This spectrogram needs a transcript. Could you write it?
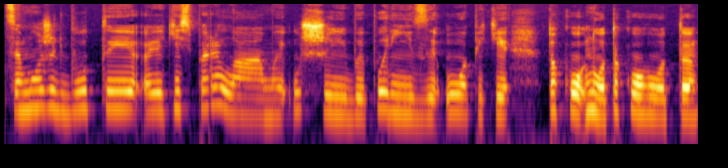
це можуть бути е, якісь перелами, ушиби, порізи, опіки, тако, ну, такого от е,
